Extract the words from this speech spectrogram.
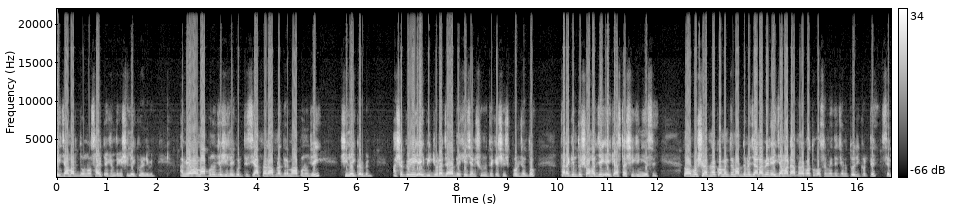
এই জামার দোনো সাইড এখান থেকে সেলাই করে নেবেন। আমি আমার মাপ অনুযায়ী সেলাই করতেছি, আপনারা আপনাদের মাপ অনুযায়ী সেলাই করবেন। আশা করি এই ভিডিওটা যারা দেখেছেন শুরু থেকে শেষ পর্যন্ত, তারা কিন্তু সহজেই এই কাজটা শিখে নিয়েছে। তো অবশ্যই আপনারা কমেন্টের মাধ্যমে জানাবেন, এই জামাটা আপনারা কত বছর মেয়েদের জন্য তৈরি করতেছেন?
